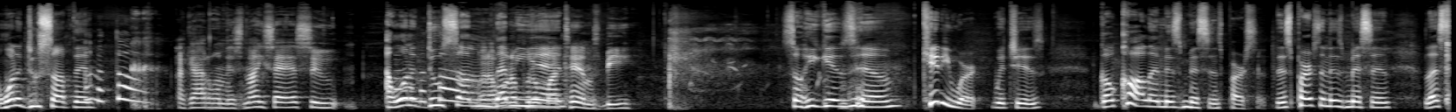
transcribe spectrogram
I want to do something. I got on this nice ass suit, I want to do something. but I Let want to me put on my in. Tim's, B. So he gives him kitty work, which is go call in this missing person. This person is missing. Let's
